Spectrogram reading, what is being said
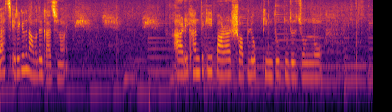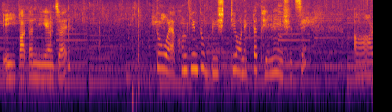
গাছ। এটা কিন্তু আমাদের গাছ নয়। আর এখান থেকেই পাড়ার সব লোক কিন্তু পুজোর জন্য এই পাতা নিয়ে যায়। তো এখন কিন্তু বৃষ্টি অনেকটা থেমে এসেছে, আর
